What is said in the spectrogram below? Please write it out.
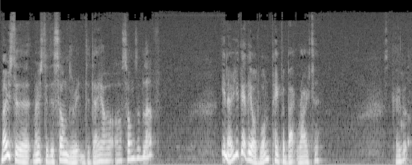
Most of the most of the songs written today are, are songs of love. You know, you get the odd one, paperback writer. Okay, but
